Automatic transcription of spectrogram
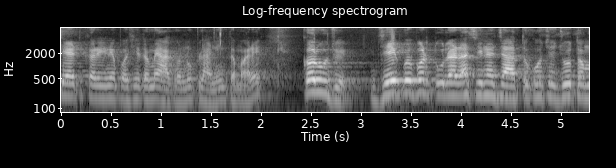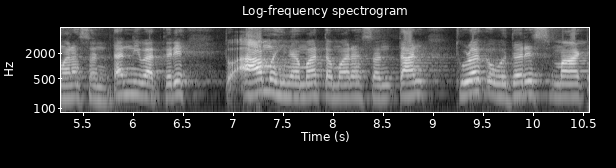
સેટ કરીને પછી તમે આગળનું પ્લાનિંગ તમારે કરવું જોઈએ. જે કોઈ પણ તુલા રાશિના જાતકો છે, જો તમારા સંતાનની વાત કરીએ, તો આ મહિનામાં તમારા સંતાન થોડાક વધારે સ્માર્ટ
